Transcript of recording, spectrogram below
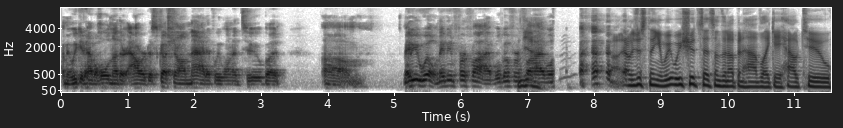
I mean we could have a whole another hour discussion on that if we wanted to, but um, maybe we will. Maybe for five, we'll go for Yeah. five. We'll, I was just thinking we, we should set something up and have like a how to,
